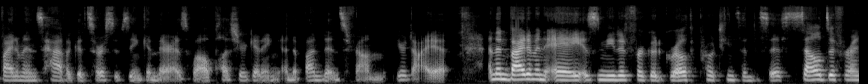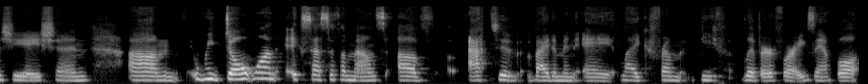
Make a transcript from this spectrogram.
vitamins have a good source of zinc in there as well. Plus, you're getting an abundance from your diet. And then vitamin A is needed for good growth, protein synthesis, cell differentiation. Um, we don't want excessive amounts of active vitamin A, like from beef liver, for example,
